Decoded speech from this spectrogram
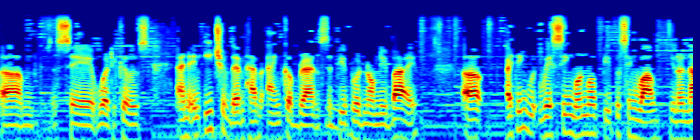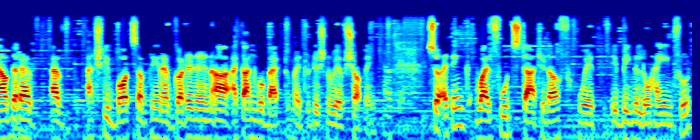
um, say verticals and in each of them have anchor brands that people would normally buy uh, I think we- we're seeing more and more people saying, "Wow, you know, now that I've I've actually bought something and I've got it, and uh, I can't go back to my traditional way of shopping." Okay. So I think while food started off with it being the low-hanging fruit,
